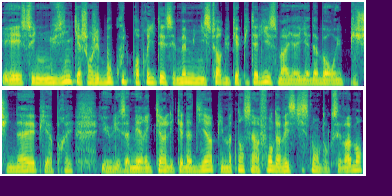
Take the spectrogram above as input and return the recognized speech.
Et c'est une usine qui a changé beaucoup de propriétés. C'est même une histoire du capitalisme. Il y a, d'abord eu Pichinet, puis après il y a eu les Américains, les Canadiens, puis maintenant c'est un fonds d'investissement. Donc c'est vraiment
